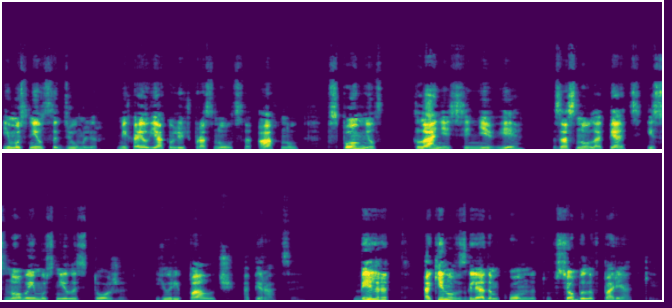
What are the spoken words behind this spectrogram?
Ему снился Дюмлер. Михаил Яковлевич проснулся, ахнул, вспомнил, кланяйся Неве, заснул опять, и снова ему снилось тоже. Юрий Павлович, операция. Бильред окинул взглядом комнату. Все было в порядке.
